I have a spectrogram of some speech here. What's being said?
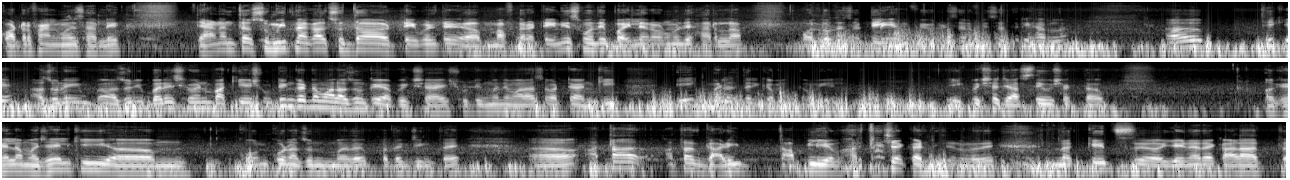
क्वार्टर फायनलमध्ये हरले त्यानंतर सुमित नगालसुद्धा टेबल टे माफ करा टेनिसमध्ये पहिल्या राऊंडमध्ये हरला. ऑल्दो त्याचा क्ले हा फेवरेट सर्फेस तरी हरला. ठीक आहे. अजूनही अजूनही बरेच इव्हेंट बाकी आहे. शूटिंगकडनं मला अजून काही अपेक्षा आहे. शूटिंगमध्ये मला असं वाटतं आणखी एक मेडल तरी कमीत कमी येईल. एकपेक्षा जास्त येऊ शकतं. बघायला मजा येईल की कोण कोण अजून मद पदक जिंकत आहे आता आता गाडी तापली आहे भारताच्या कंडिशनमध्ये नक्कीच येणाऱ्या काळात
